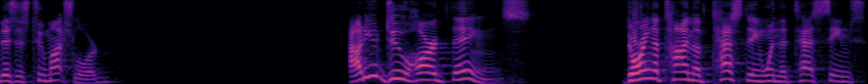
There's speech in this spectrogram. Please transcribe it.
this is too much, Lord. How do you do hard things during a time of testing when the test seems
